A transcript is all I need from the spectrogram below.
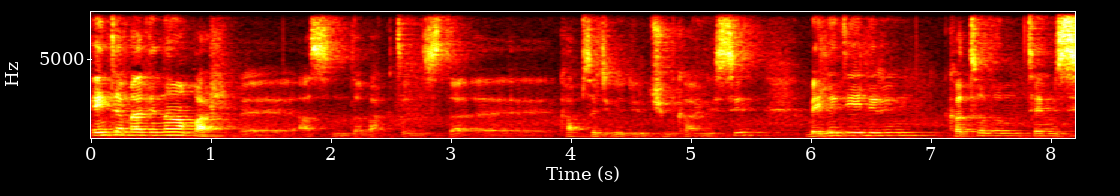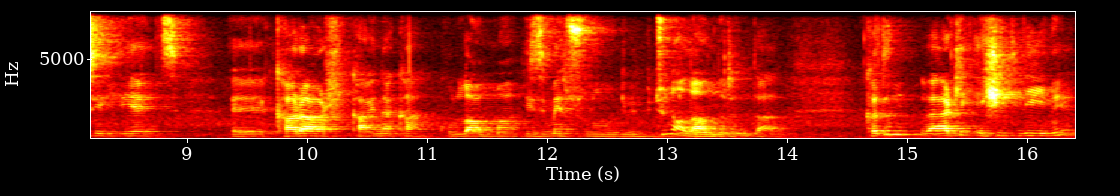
En temelde ne yapar e, aslında baktığınızda e, kapsacı bir dönüşüm karnesi? Belediyelerin katılım, temsiliyet, e, karar, kaynak kullanma, hizmet sunumu gibi bütün alanlarında kadın ve erkek eşitliğini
